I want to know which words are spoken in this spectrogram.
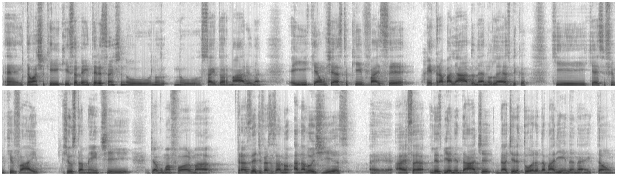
É, então acho que, que isso é bem interessante no, no, no sair do armário, né? e que é um gesto que vai ser retrabalhado né, no Lésbica, que, que é esse filme que vai justamente, de alguma forma, trazer diversas analogias é, a essa lesbianidade da diretora, da Marina, né? Então,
